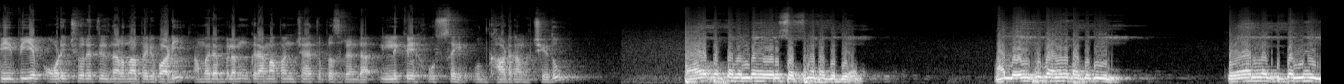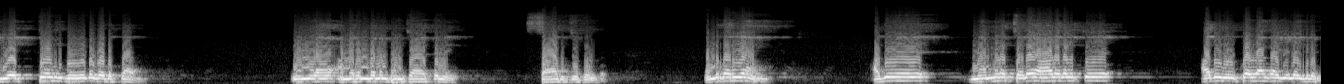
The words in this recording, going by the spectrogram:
പി ബി എം ഓഡിറ്റോറിയത്തിൽ നടന്ന പരിപാടി അമരമ്പലം ഗ്രാമപഞ്ചായത്ത് പ്രസിഡന്റ് ഇല്ലിക്കൽ ഹുസൈൻ ഉദ്ഘാടനം ചെയ്തു. ഒരു സ്വപ്ന പദ്ധതിയാണ്. ആ ലൈഫ് പദ്ധതിയിൽ കേരളത്തിൽ തന്നെ ഏറ്റവും വീട് കൊടുക്കാൻ നമ്മളെ അമരമ്പലം പഞ്ചായത്തിന് സാധിച്ചിട്ടുണ്ട്. നമുക്കറിയാം അത് നമ്മളെ ചില ആളുകൾക്ക് അത് ഉൾക്കൊള്ളാൻ കഴിയില്ലെങ്കിലും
